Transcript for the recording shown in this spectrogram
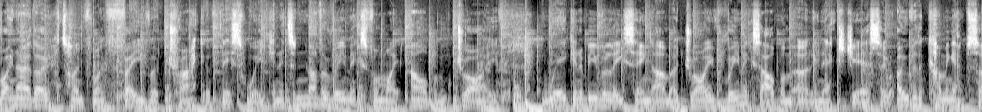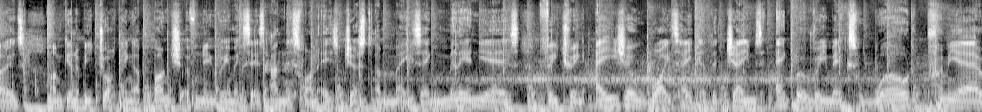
Right now, though, time for my favourite track of this week, and it's another remix from my album Drive. We're going to be releasing um, a Drive remix album early next year, so over the coming episodes, I'm going to be dropping a bunch of new remixes, and this one is just amazing. Million Years featuring Asia Whiteacre, the James Egbert remix, world premiere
